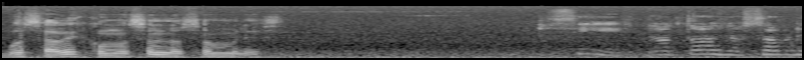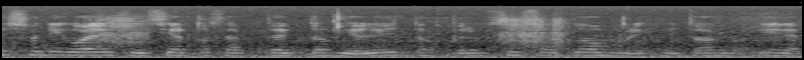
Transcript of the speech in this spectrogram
¿Vos sabés cómo son los hombres? Sí, no todos los hombres son iguales en ciertos aspectos violentos, pero sí son hombres de todas maneras.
